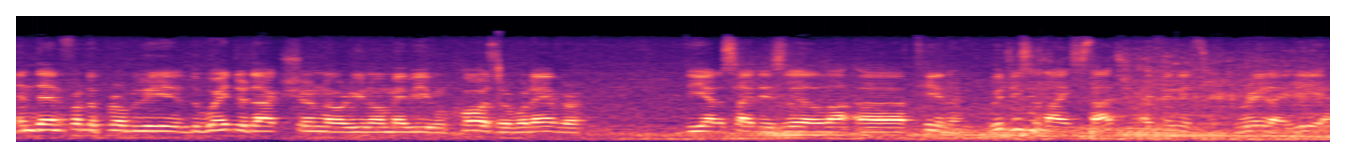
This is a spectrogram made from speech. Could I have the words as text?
and then for the probably the weight reduction or you know maybe even cause or whatever, the other side is a little uh, thinner, which is a nice touch. I think it's a great idea.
